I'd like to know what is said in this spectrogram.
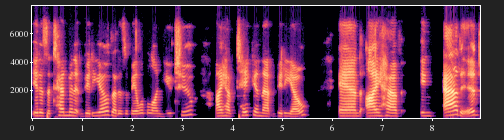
It is a 10 minute video that is available on YouTube. I have taken that video and I have added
